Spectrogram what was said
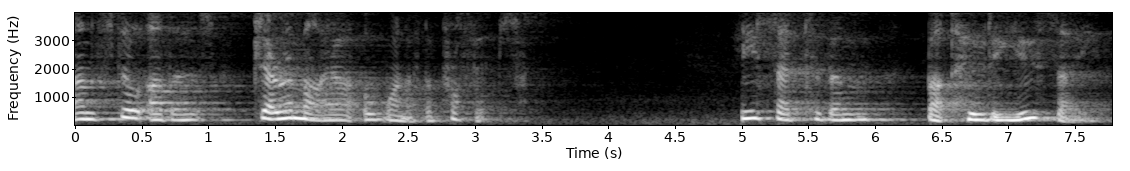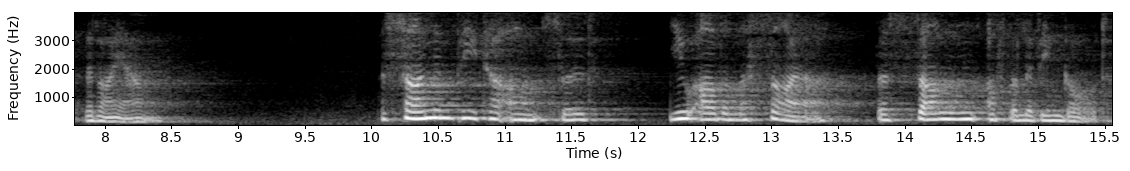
and still others, Jeremiah or one of the prophets. He said to them, But who do you say that I am? Simon Peter answered, You are the Messiah, the Son of the living God.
